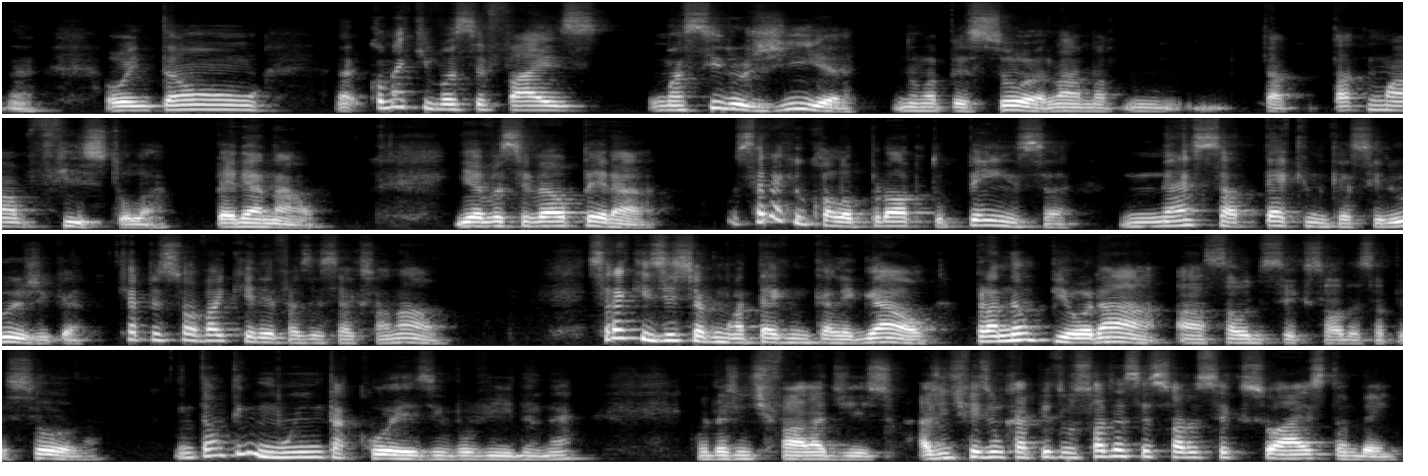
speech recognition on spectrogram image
Né? Ou então, como é que você faz uma cirurgia numa pessoa, lá, uma, tá, tá com uma fístula, perianal. E aí você vai operar. Será que o coloprocto pensa nessa técnica cirúrgica que a pessoa vai querer fazer sexo anal? Será que existe alguma técnica legal para não piorar a saúde sexual dessa pessoa? Então tem muita coisa envolvida, né? quando a gente fala disso. A gente fez um capítulo só de acessórios sexuais também.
